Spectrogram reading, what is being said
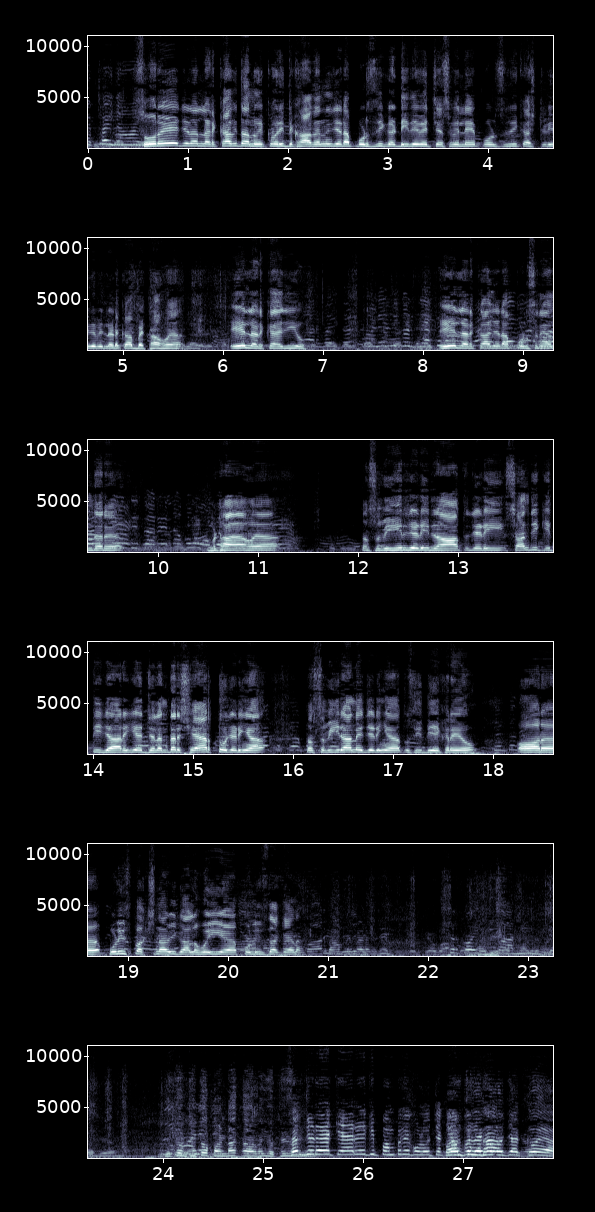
ਇੱਥੇ ਹੀ ਜਾਵਾਂਗੀ ਸੋਰੇ ਜਿਹੜਾ ਲੜਕਾ ਵੀ ਤੁਹਾਨੂੰ ਇੱਕ ਵਾਰੀ ਦਿਖਾ ਦਿੰਦੇ ਜਿਹੜਾ ਪੁਲਿਸ ਦੀ ਗੱਡੀ ਦੇ ਵਿੱਚ ਇਸ ਵੇਲੇ ਪੁਲਿਸ ਦੀ ਕਸਟਡੀ ਦੇ ਵਿੱਚ ਲੜਕਾ ਬੈਠਾ ਹੋਇਆ। ਇਹ ਲੜਕਾ ਹੈ ਜੀ ਉਹ। ਇਹ ਲੜਕਾ ਜਿਹੜਾ ਪੁਲਿਸ ਨੇ ਅੰਦਰ ਬਿਠਾਇਆ ਹੋਇਆ। ਤਸਵੀਰ ਜਿਹੜੀ ਰਾਤ ਜਿਹੜੀ ਸਾਂਝੀ ਕੀਤੀ ਜਾ ਰਹੀ ਹੈ ਜਲੰਧਰ ਸ਼ਹਿਰ ਤੋਂ ਜਿਹੜੀਆਂ ਤਸਵੀਰਾਂ ਨੇ ਜਿਹੜੀਆਂ ਤੁਸੀਂ ਦੇਖ ਰਹੇ ਹੋ। ਔਰ ਪੁਲਿਸ ਪਕਸ਼ ਨਾਲ ਵੀ ਗੱਲ ਹੋਈ ਹੈ। ਪੁਲਿਸ ਦਾ ਕਹਿਣਾ ਜਿੱਥੋਂ ਜਿੱਥੋਂ ਪੰਡਾ ਕਾਰਵਾਈ ਉੱਥੇ ਸਰ ਜਿਹੜੇ ਕਹਿ ਰਹੇ ਕਿ ਪੰਪ ਦੇ ਕੋਲੋਂ ਚੱਕਿਆ ਪੰਪ ਦੇ ਕੋਲ ਚੱਕ ਹੋਇਆ।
